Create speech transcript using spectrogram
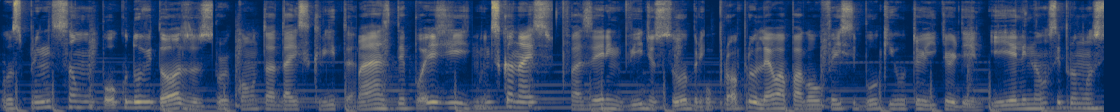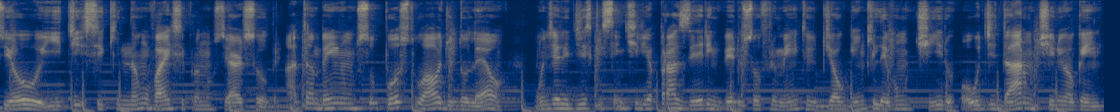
Os prints são um pouco duvidosos por conta da escrita, mas depois de muitos canais fazerem vídeos sobre, o próprio Léo apagou o Facebook e o Twitter dele, e ele não se pronunciou e disse que não vai se pronunciar sobre. Há também um suposto áudio do Léo onde ele diz que sentiria prazer em ver o sofrimento de alguém que levou um tiro ou de dar um tiro em alguém,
